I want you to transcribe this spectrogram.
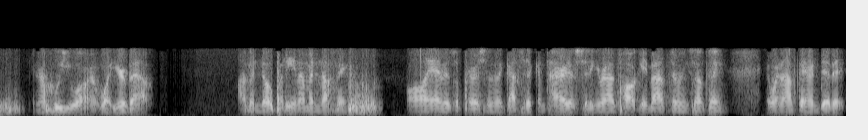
you know, who you are and what you're about. I'm a nobody and I'm a nothing. All I am is a person that got sick and tired of sitting around talking about doing something and went out there and did it.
